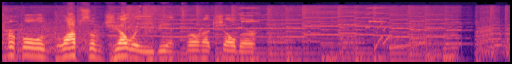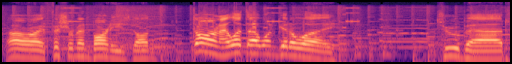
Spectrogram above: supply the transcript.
purple glops of jelly being thrown at Shellder. Alright, Fisherman Barney's done. Darn, I let that one get away. Too bad.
